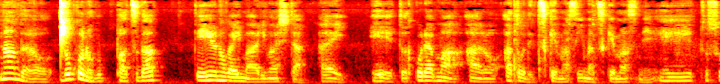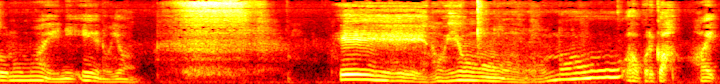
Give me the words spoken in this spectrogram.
なんだろう？どこのパーツだ？っていうのが今ありました。はい。えっ、ー、と、これはまあ、あの、後でつけます。今つけますね。えっ、ー、と、その前に A の4。A の4の、あ、これか。はい。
